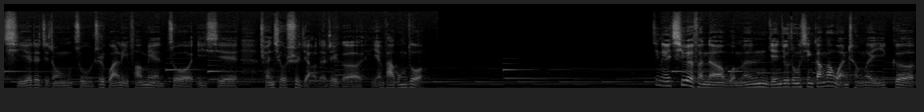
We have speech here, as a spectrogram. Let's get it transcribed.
企业的这种组织管理方面做一些全球视角的这个研发工作。今年七月份呢，我们研究中心刚刚完成了一个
